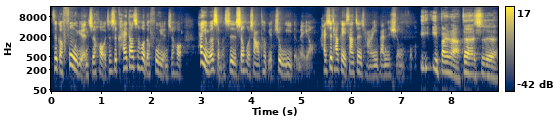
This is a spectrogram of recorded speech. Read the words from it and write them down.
这个复原之后，就是开刀之后的复原之后，他有没有什么是生活上要特别注意的没有？还是他可以像正常人一般的生活？一一般啊，当然是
